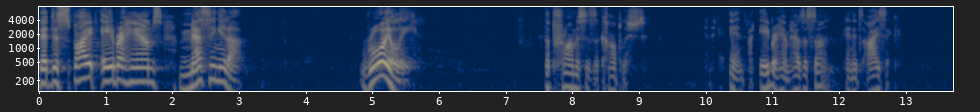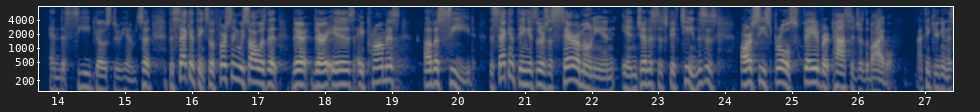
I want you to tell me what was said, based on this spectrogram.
that despite Abraham's messing it up royally, the promise is accomplished? And Abraham has a son, and it's Isaac and the seed goes through him. So the second thing, so the first thing we saw was that there, there is a promise of a seed. The second thing is there's a ceremony in, in Genesis 15. This is R.C. Sproul's favorite passage of the Bible. I think you're going to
